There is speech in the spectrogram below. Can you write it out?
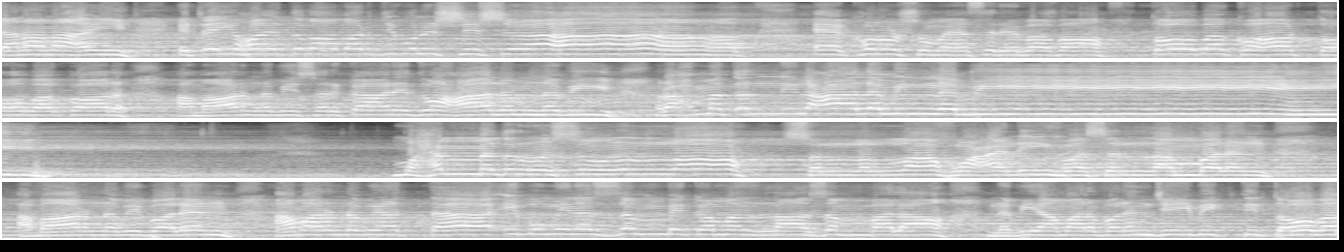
জানা নাই। এটাই হয়তো আমার জীবনের শেষ এখনও সময় আছে রে বাবা। তবা কর তবা কর। আমার নবী সরকারে দু আলম নবী রহমতুল্লিল আলমিন নবী। মোহাম্মদুর রসুল্লাহ সাল্লাহ আলী ওয়াসাল্লাম বলেন, আমার নবী বলেন, আমার নবী কামাল্লা নবী আমার বলেন, যেই ব্যক্তি তওবা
